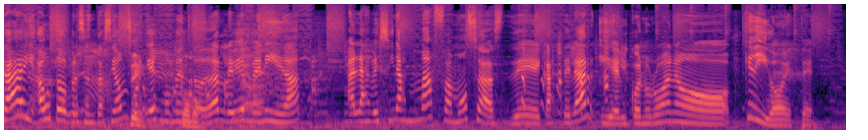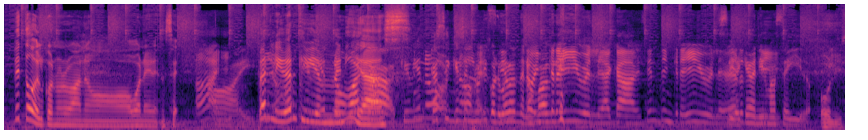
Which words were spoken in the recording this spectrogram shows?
ya hay autopresentación Sí. porque es momento ¿Cómo? de darle bienvenida a las vecinas más famosas de Castelar y del conurbano, ¿qué digo este? De todo el conurbano bonaerense. Ay, Perli, Berti, bienvenidas. acá, Qué bien, No, casi que es el único lugar donde nos va increíble acá, me siento increíble. Sí, hay que venir más seguido. Olis.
